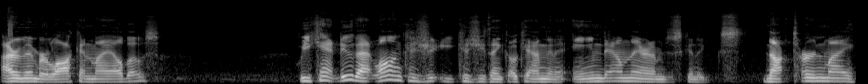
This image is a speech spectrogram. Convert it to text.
I remember locking my elbows well, you can't do that long because you, cause you think, okay, I'm going to aim down there and I'm just going to not turn my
